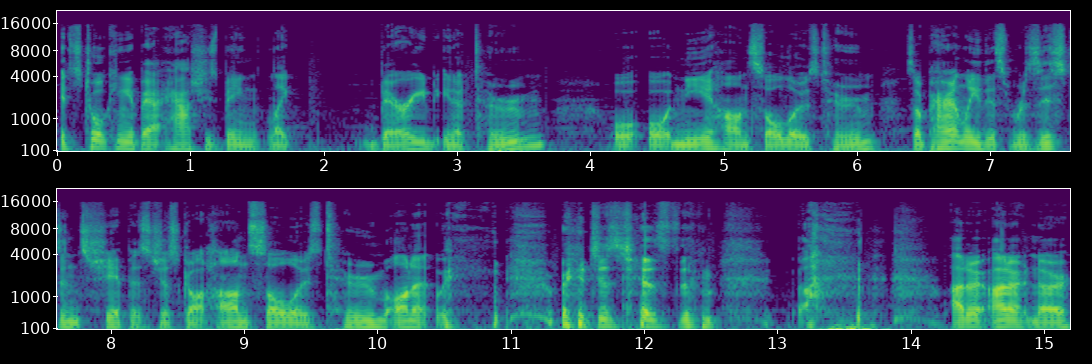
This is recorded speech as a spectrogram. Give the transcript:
it's talking about how she's being, like, buried in a tomb or, or near Han Solo's tomb. So apparently this resistance ship has just got Han Solo's tomb on it, which is just um, I don't I don't know.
